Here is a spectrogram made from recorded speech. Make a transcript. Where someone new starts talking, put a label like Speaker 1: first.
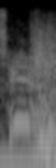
Speaker 1: Fight.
